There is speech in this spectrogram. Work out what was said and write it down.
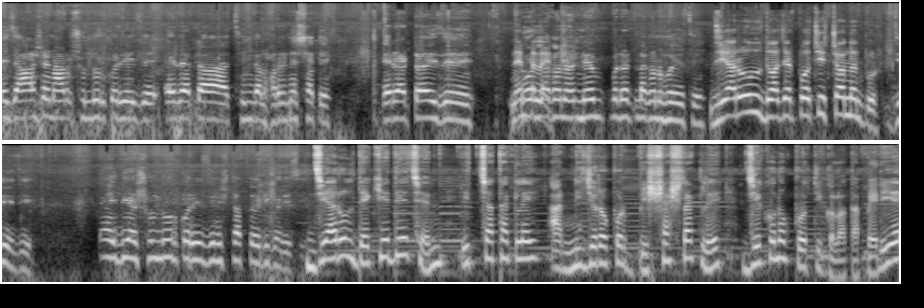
এই যে আসেন আরও সুন্দর করে এই যে এর একটা সিঙ্গেল হরেনের সাথে এর একটা এই যে নেম প্লেট লাগানো হয়েছে। জিয়ারুল দু হাজার পঁচিশ চন্দনপুর। জি জি। এই দিয়ে সুন্দর করে জিনিসটা তৈরি করেছি। জিয়ারুল দেখিয়ে দিয়েছেন, ইচ্ছা থাকলে আর নিজের ওপর বিশ্বাস রাখলে যে কোনো প্রতিকূলতা পেরিয়ে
